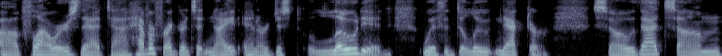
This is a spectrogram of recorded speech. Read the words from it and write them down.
uh, flowers that uh, have a fragrance at night and are just loaded with dilute nectar. So that's um,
